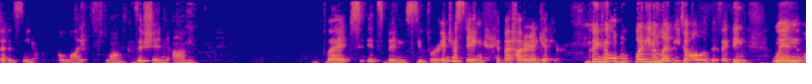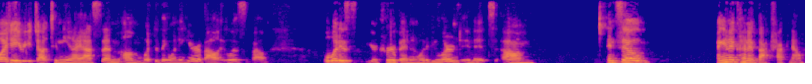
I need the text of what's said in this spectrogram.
that is, you know, a lifelong position. Um, but it's been super interesting. But how did I get here? like what even led me to all of this i think when YJA reached out to me and i asked them um, what did they want to hear about it was about well, what is your career been and what have you learned in it um, and so i'm going to kind of backtrack now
